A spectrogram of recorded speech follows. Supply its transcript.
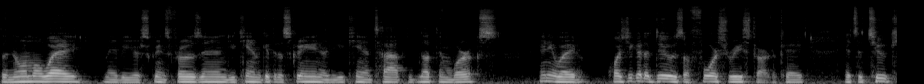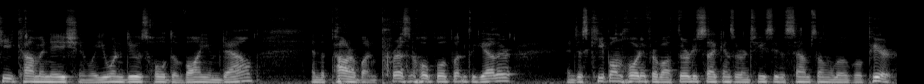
the normal way. Maybe your screen's frozen, you can't get to the screen or you can't tap, nothing works. Anyway, what you gotta do is a force restart, okay? It's a two key combination. What you wanna do is hold the volume down and the power button. Press and hold both buttons together and just keep on holding for about 30 seconds or until you see the Samsung logo appear.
